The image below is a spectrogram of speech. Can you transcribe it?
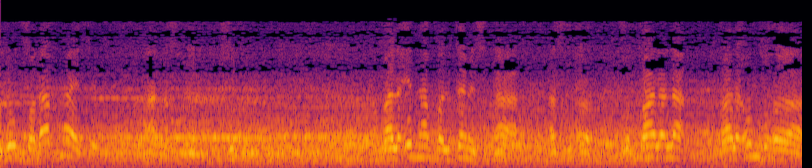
بدون صدق ما يصير. قال اذهب فالتمس. آه قال لا. قال انظر آه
